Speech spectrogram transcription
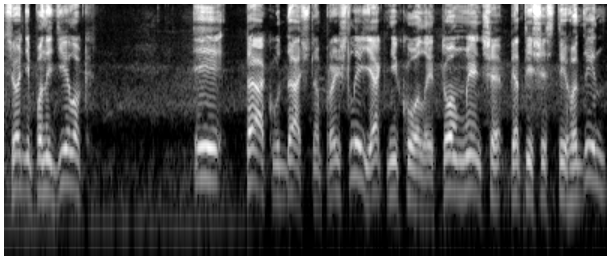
Сьогодні понеділок. І так удачно пройшли, як ніколи. То менше 5-6 годин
